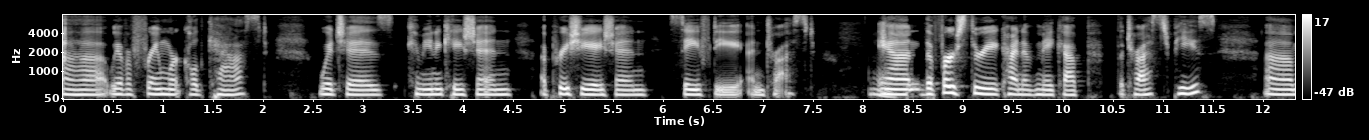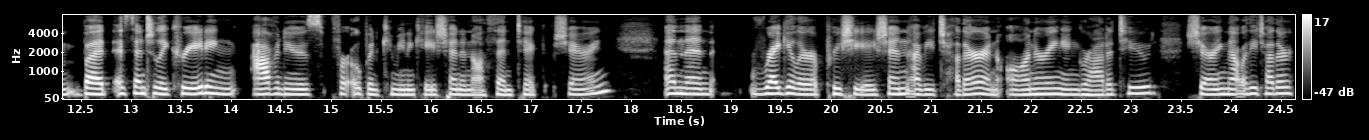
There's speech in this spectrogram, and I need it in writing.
uh, we have a framework called CAST, which is communication, appreciation, safety, and trust. Mm. And the first three kind of make up the trust piece. Um, but essentially, creating avenues for open communication and authentic sharing, and then regular appreciation of each other and honoring and gratitude, sharing that with each other,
